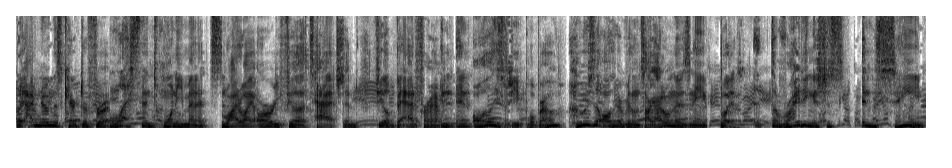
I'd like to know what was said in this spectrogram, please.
Like I've known this character for less than 20 minutes. Why do I already feel attached and feel bad for him? And, and all these people, bro. Who's the author of Vinland Saga? I don't know his name, but the writing is just insane.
